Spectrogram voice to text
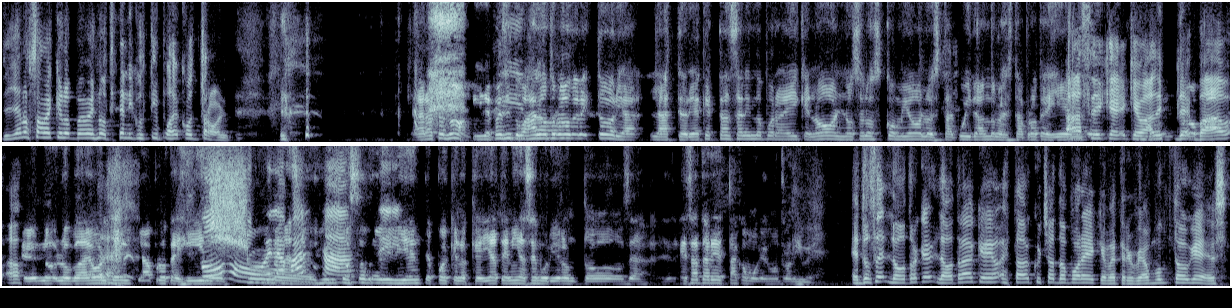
ella no sabe que los bebés no tienen ningún tipo de control. Ahora tú no. Y después, si tú vas al otro lado de la historia, las teorías que están saliendo por ahí, que no, no se los comió, lo está cuidando, los está protegiendo. Ah, sí, que, que va, de, va a... Lo, va a devolver ya protegido. ¿Cómo? Los únicos sobrevivientes, porque los que ella tenía se murieron todos. O sea, esa teoría está como que en otro nivel. Entonces, lo otro que, la otra que he estado escuchando por ahí, que me tripea un montón, es,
